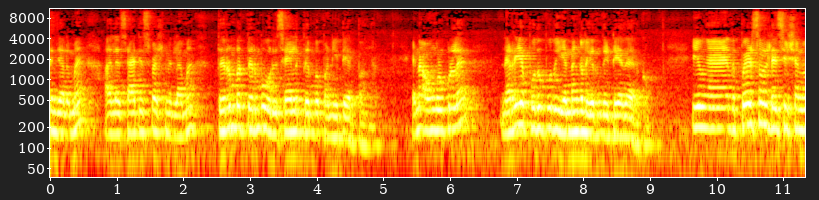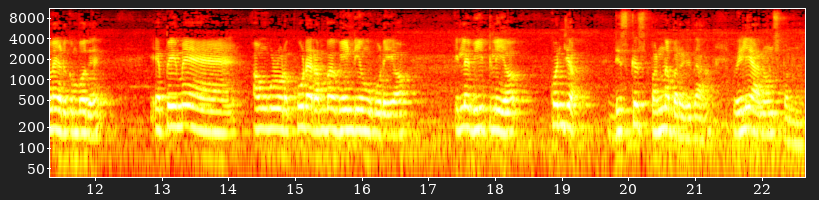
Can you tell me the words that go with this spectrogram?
செஞ்சாலுமே அதில் சாட்டிஸ்ஃபேக்ஷன் இல்லாமல் திரும்ப திரும்ப ஒரு செயலை திரும்ப பண்ணிகிட்டே இருப்பாங்க. ஏன்னா அவங்களுக்குள்ள நிறைய புது புது எண்ணங்கள் இருந்துகிட்டே தான் இருக்கும். இவங்க இந்த பர்சனல் டெசிஷன்லாம் எடுக்கும்போது எப்பயுமே அவங்களோட கூட ரொம்ப வேண்டியவங்க கூடயோ இல்லை வீட்லேயோ கொஞ்சம் டிஸ்கஸ் பண்ண பிறகு தான் வெளியே அனௌன்ஸ் பண்ணணும்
